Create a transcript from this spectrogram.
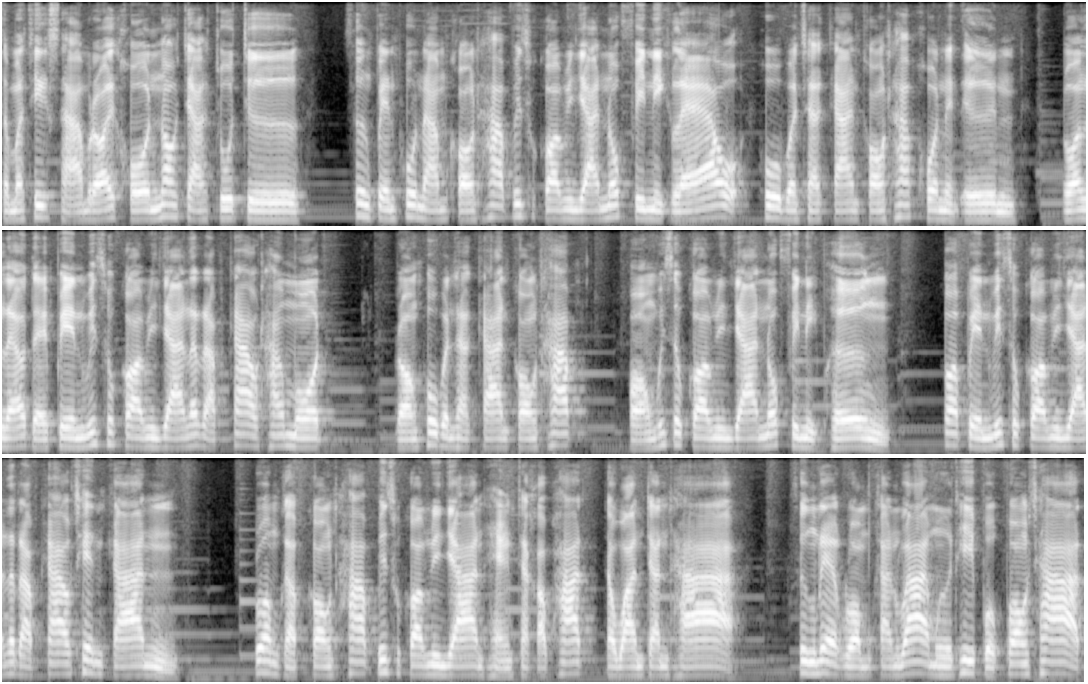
สมาชิก 300 คนนอกจากจูจือ ซึ่งเป็นผู้นำกองทัพวิศวกรวิญญาณนกฟินิกแล้ว ผู้บัญชาการกองทัพคนอื่นๆล้วนแล้วแต่เป็นวิศวกรวิญญาณระดับ 9 ทั้งหมด รองผู้บัญชาการกองทัพของวิศวกรวิญญาณนกฟินิกเพิง ก็เป็นวิศวกรวิญญาณระดับ 9 เช่นกัน ร่วมกับกองทัพวิศวกรวิญญาณแห่งจักรพรรดิตะวันจันทาซึ่งเรียกรวมกันว่ามือที่ปกป้องชาติ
